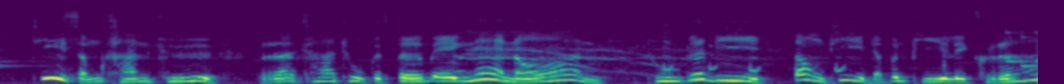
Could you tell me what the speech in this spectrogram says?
ๆ ที่สำคัญคือ ราคาถูกกว่าเติมเองแน่นอน ถูกและดีต้องที่ Double P เลยครั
